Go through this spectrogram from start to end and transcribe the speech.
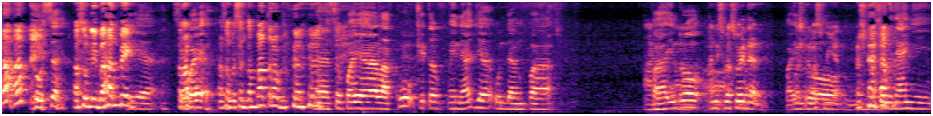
Gak usah. Langsung beli bahan beng. Iya. Rob, supaya langsung pesen tempat Rob nah, supaya laku kita ini aja undang Pak Pak Indro. Anies Baswedan Pak Indro Baswedan. suruh nyanyi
